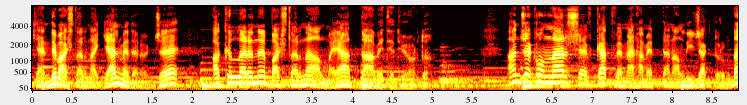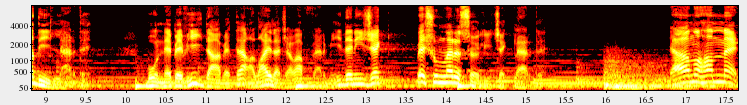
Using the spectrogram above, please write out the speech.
kendi başlarına gelmeden önce akıllarını başlarına almaya davet ediyordu. Ancak onlar şefkat ve merhametten anlayacak durumda değillerdi. Bu nebevi davete alayla cevap vermeyi deneyecek ve şunları söyleyeceklerdi. Ya Muhammed,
